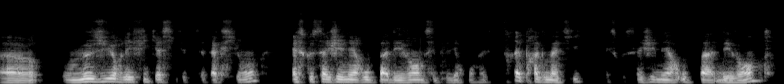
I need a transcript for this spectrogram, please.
on mesure l'efficacité de cette action, est-ce que ça génère ou pas des ventes, c'est-à-dire qu'on reste très pragmatique, est-ce que ça génère ou pas des ventes?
